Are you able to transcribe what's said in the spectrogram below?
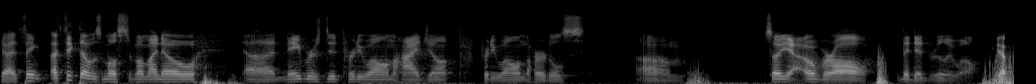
yeah, I think I think that was most of them. I know Uh, neighbors did pretty well on the high jump, pretty well on the hurdles. Um, so yeah, overall they did really well. Yep.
